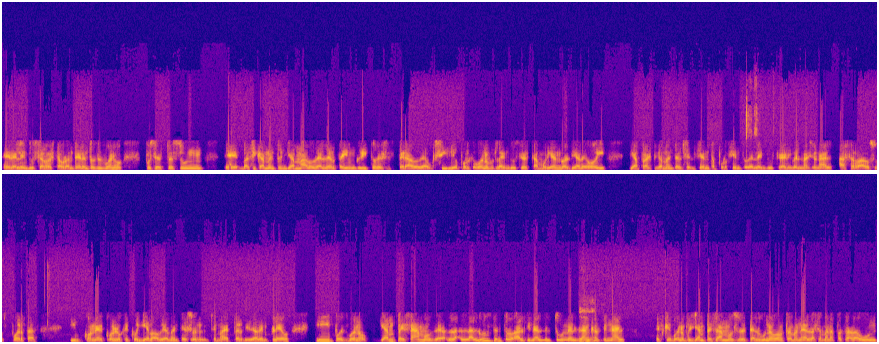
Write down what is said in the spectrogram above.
eh, de la industria restaurantera. Entonces, bueno, pues esto es un eh, básicamente un llamado de alerta y un grito desesperado de auxilio, porque bueno, pues la industria está muriendo. Al día de hoy ya prácticamente el 60% de la industria a nivel nacional ha cerrado sus puertas y con, él, con lo que conlleva obviamente eso en el tema de pérdida de empleo. Y pues bueno, ya empezamos, de, la, luz dentro, al final del túnel, Blanca, al final, es que bueno, pues ya empezamos de alguna u otra manera la semana pasada un,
